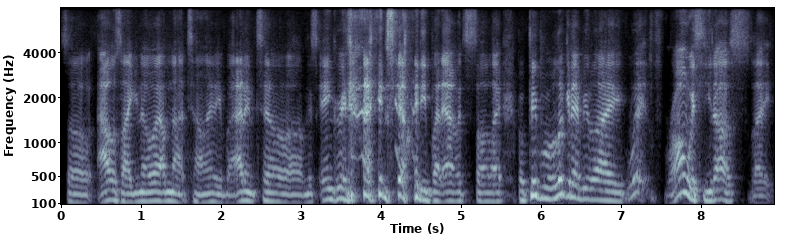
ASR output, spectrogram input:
So I was like, you know what? I'm not telling anybody. I didn't tell uh, Miss Ingrid. I didn't tell anybody. I was so like, but people were looking at me like, what's wrong with you? I was like,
